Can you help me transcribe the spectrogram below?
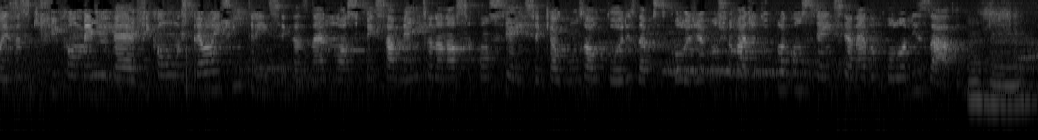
Coisas que ficam meio é, ficam extremamente intrínsecas né, no nosso pensamento na nossa consciência que alguns autores da psicologia vão chamar de dupla consciência né, do colonizado uhum.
